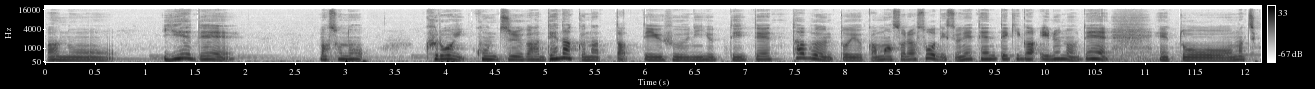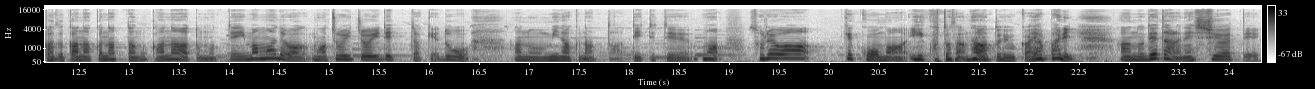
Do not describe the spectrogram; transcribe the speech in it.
あの家で、まあ、その黒い昆虫が出なくなったっていう風に言っていて多分というかまあそれはそうですよね。天敵がいるので、えっとまあ、近づかなくなったのかなと思って今まではまちょいちょい出てたけどあの見なくなったって言っててまあそれは結構まあいいことだなというか やっぱりあの出たらねシューって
